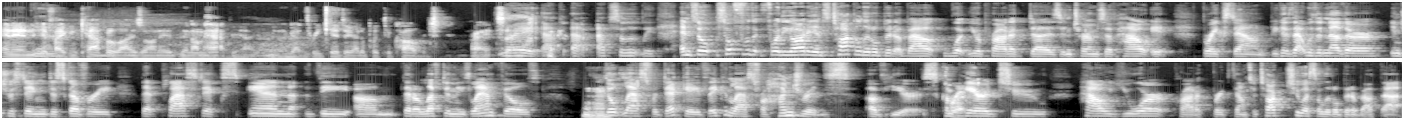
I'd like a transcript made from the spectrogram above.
And then yeah. if I can capitalize on it, then I'm happy. I, know, I got three kids I got to put through college. Right. So. Right. absolutely. And so, so for the, for the audience, talk a little bit about what your product does in terms of how it breaks down, because that was another interesting discovery that plastics in the um, that are left in these landfills mm-hmm. don't last for decades. They can last for hundreds of years compared Correct. to how your product breaks down. So talk to us a little bit about that.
